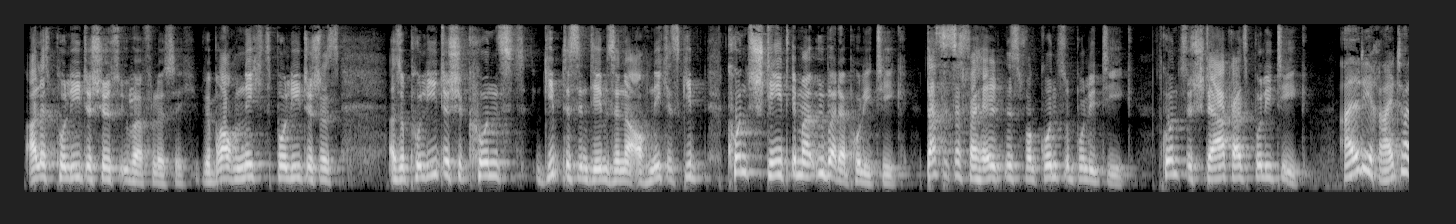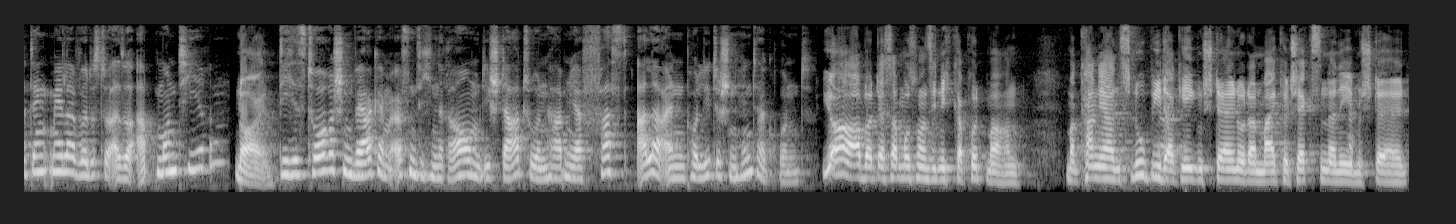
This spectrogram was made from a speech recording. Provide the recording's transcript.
Alles Politische ist überflüssig. Wir brauchen nichts Politisches. Also politische Kunst gibt es in dem Sinne auch nicht. Es gibt, Kunst steht immer über der Politik. Das ist das Verhältnis von Kunst und Politik. Kunst ist stärker als Politik. All die Reiterdenkmäler würdest du also abmontieren? Nein. Die historischen Werke im öffentlichen Raum, die Statuen, haben ja fast alle einen politischen Hintergrund. Ja, aber deshalb muss man sie nicht kaputt machen. Man kann ja einen Snoopy dagegen stellen oder einen Michael Jackson daneben stellen.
